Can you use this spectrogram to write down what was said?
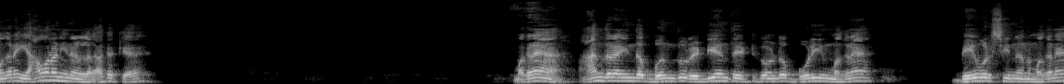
ಮಗನೇ, ಯಾವನ ನೀನಲ್ಲ ಹಾಕಕ್ಕೆ? ಮಗನೇ, ಆಂಧ್ರದಿಂದ ಬಂದು ರೆಡ್ಡಿ ಅಂತ ಇಟ್ಕೊಂಡು ಬೋಳಿ ಮಗನೇ, ಬೇವರ್ಸಿ ನನ್ನ ಮಗನೇ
